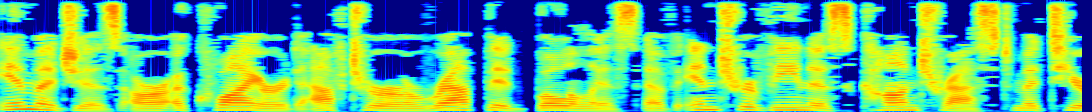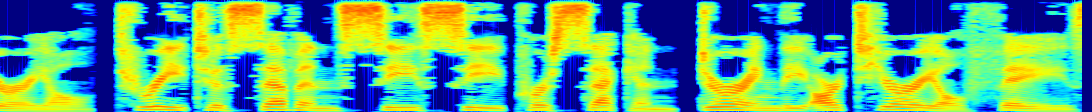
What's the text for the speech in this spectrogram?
Images are acquired after a rapid bolus of intravenous contrast material 3 to 7 cc per second during the arterial phase,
